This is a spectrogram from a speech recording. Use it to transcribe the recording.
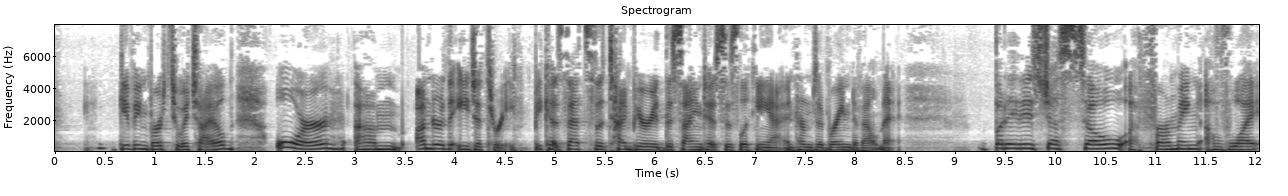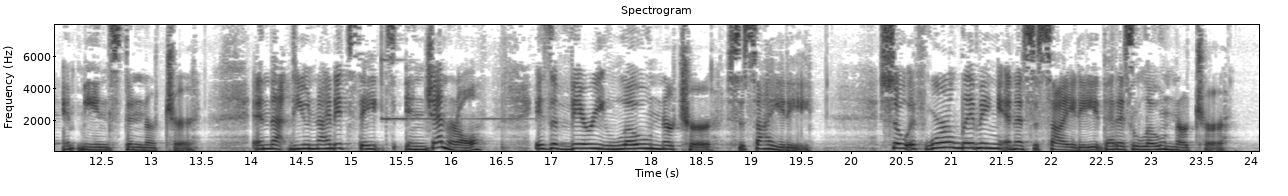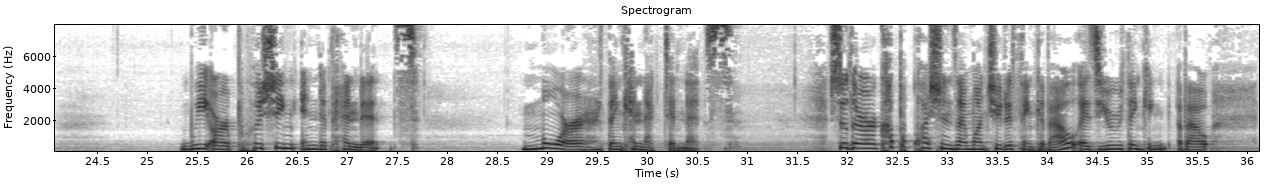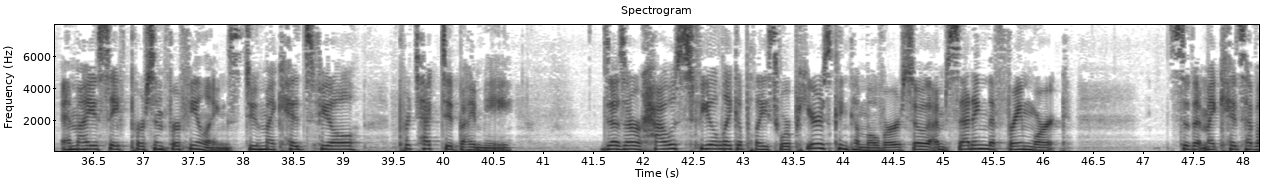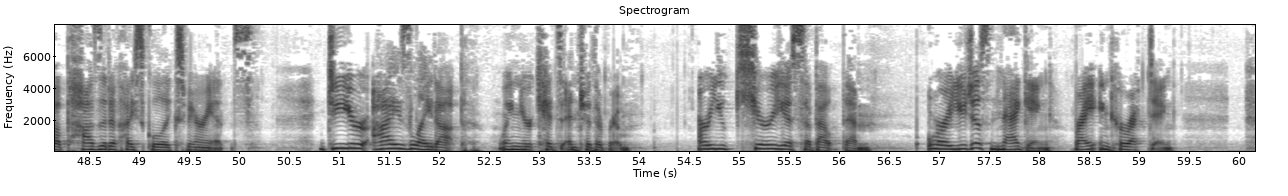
giving birth to a child or um, under the age of three, because that's the time period the scientist is looking at in terms of brain development. But it is just so affirming of what it means to nurture and that the United States in general is a very low nurture society. So if we're living in a society that is low nurture, we are pushing independence more than connectedness. So there are a couple questions I want you to think about as you're thinking about, am I a safe person for feelings? Do my kids feel protected by me? Does our house feel like a place where peers can come over? So I'm setting the framework so that my kids have a positive high school experience. Do your eyes light up when your kids enter the room? Are you curious about them? Or are you just nagging, right? And correcting?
